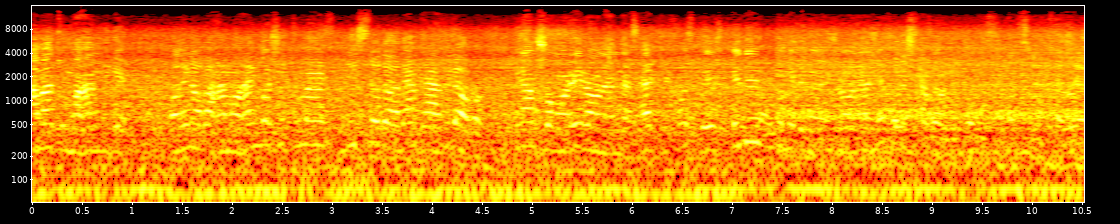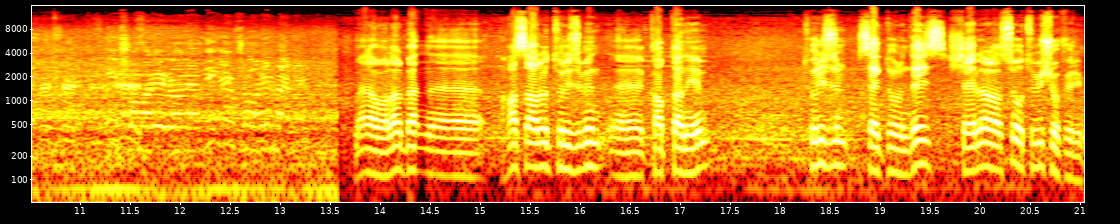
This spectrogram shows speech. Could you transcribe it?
همه تو با هم دیگه با این آقا هماهنگ باشید تو من لیست رو دادم تحویل آقا اینم شماره راننده است هر کی خواست بهش بده اون بده بهش راننده خودش تمام این شماره راننده اینم شماره منه Merhabalar ben e, Hasarlı Turizm'in e, kaptanıyım. Turizm sektöründeyiz. Şehirler arası otobüs şoförüyüm.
